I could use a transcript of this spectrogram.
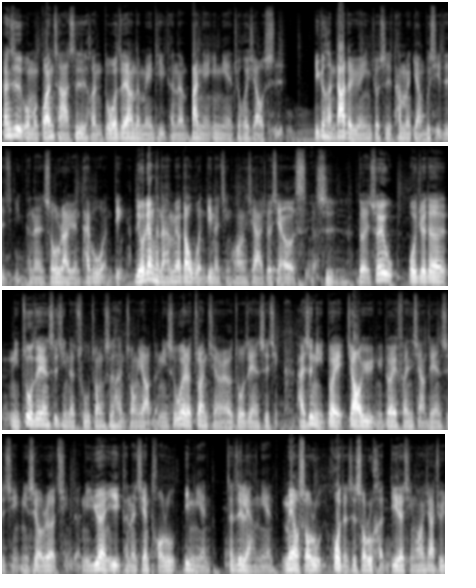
但是我们观察是很多这样的媒体，可能半年、一年就会消失。一个很大的原因就是他们养不起自己，可能收入来源太不稳定，流量可能还没有到稳定的情况下就先饿死了。是对，所以我觉得你做这件事情的初衷是很重要的。你是为了赚钱而做这件事情，还是你对教育、你对分享这件事情你是有热情的？你愿意可能先投入一年甚至两年没有收入，或者是收入很低的情况下去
